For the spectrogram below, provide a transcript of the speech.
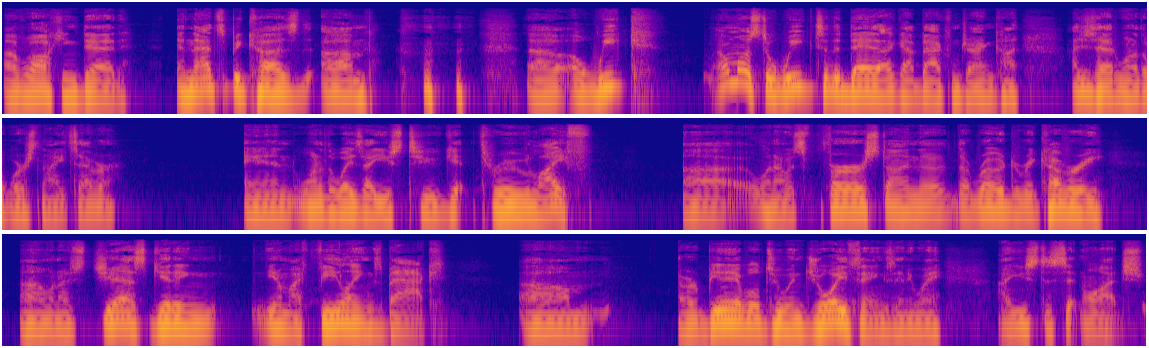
of Walking Dead, and that's because um, uh, a week, almost a week to the day that I got back from Dragon Con, I just had one of the worst nights ever. And one of the ways I used to get through life uh, when I was first on the, the road to recovery, uh, when I was just getting, you know, my feelings back, um, or being able to enjoy things anyway, I used to sit and watch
